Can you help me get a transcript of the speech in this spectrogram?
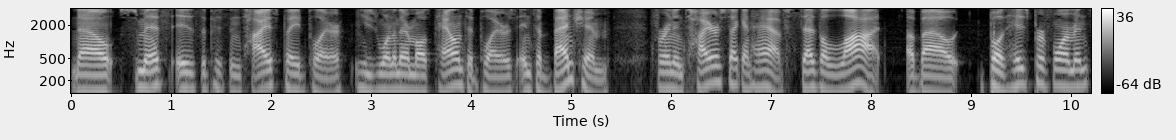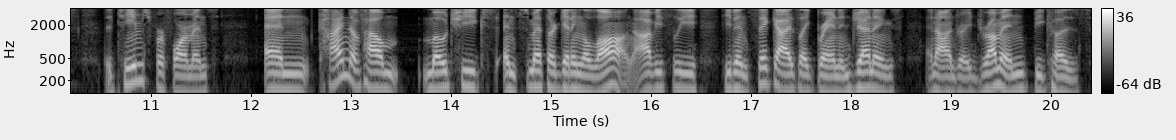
Now, Smith is the Pistons' highest paid player. He's one of their most talented players, and to bench him for an entire second half says a lot about both his performance, the team's performance, and kind of how Mo Cheeks and Smith are getting along. Obviously, he didn't sit guys like Brandon Jennings and Andre Drummond because,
